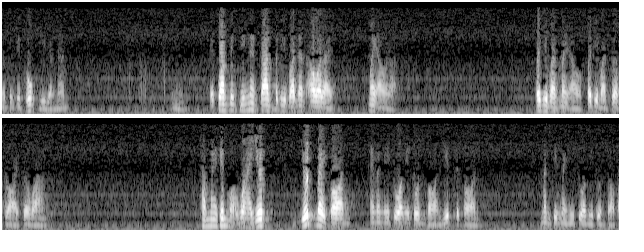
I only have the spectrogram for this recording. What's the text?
มันจึงเป็นทุกข์อยู่อย่างนั้นไอ้ความเป็นจริงนั่นการปฏิบัตินั้นเอาอะไร ไม่เอาอะไรปฏิบัติไม่เอา ปฏิบัติเพื่อปล่อยเพื่อวางทำไมถึงบอกว่ายึด ยึดไว้ก่อน ให้มันมีตัวมีตนก่อน ยึดไปก่อน มันจึงไม่มีตัวมีตนต่อไป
